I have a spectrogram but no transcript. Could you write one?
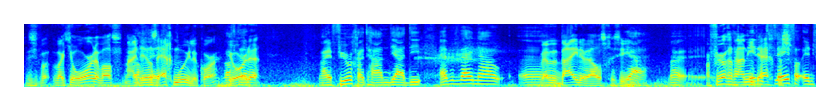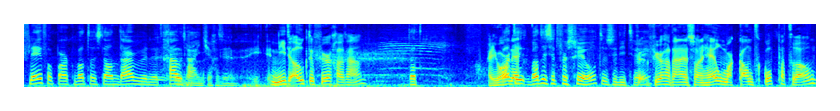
Dus wa- wat je hoorde was, maar Wacht dit was even. echt moeilijk hoor. Wacht je hoorde, even. maar je vuurguithaan, ja, die... Hebben wij nou... we hebben beide wel eens gezien. Ja, maar... eh, Maar vuurgoudhaan niet in, het echt. dus- Flevo, in het Flevopark, wat was dan... Daar hebben we het goudhaantje gezien. niet ook de vuurgoudhaan. Dat, Maar je wat, is, wat is het verschil tussen die twee? vu- vuurgoudhaan heeft zo'n heel markant koppatroon.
